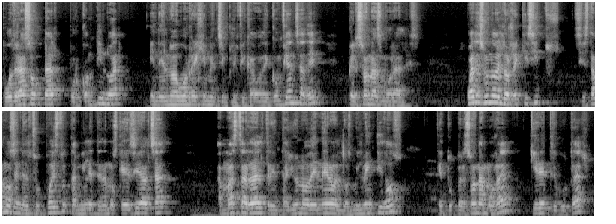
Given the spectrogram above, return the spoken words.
podrás optar por continuar en el nuevo régimen simplificado de confianza de personas morales. ¿Cuál es uno de los requisitos? Si estamos en el supuesto, también le tenemos que decir al SAT a más tardar el 31 de enero del 2022 que tu persona moral quiere tributar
